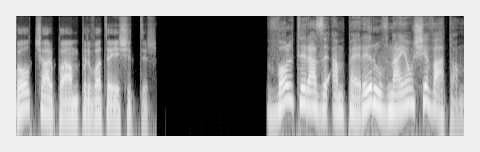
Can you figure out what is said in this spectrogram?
Volt çarpı amper watt'a eşittir. Wolty razy ampery równają się watom.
